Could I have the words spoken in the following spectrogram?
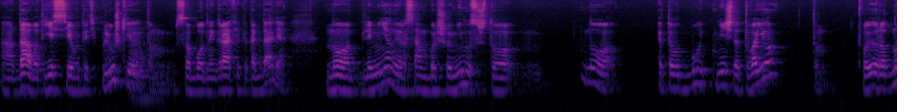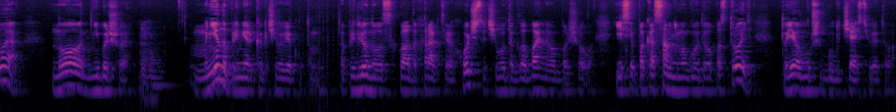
а, да, вот есть все вот эти плюшки, Мгм. там, свободный график и так далее, но для меня, наверное, самый большой минус, что ну, это вот будет нечто твое, там, твое родное, но небольшое. Мгм. Мне, например, как человеку там, определенного склада характера, хочется чего-то глобального, большого. Если пока сам не могу этого построить, то я лучше буду частью этого.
